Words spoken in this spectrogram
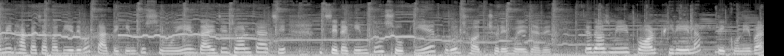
আমি ঢাকা চাপা দিয়ে দেবো। তাতে কিন্তু সিমইয়ের গায়ে যে জলটা আছে, সেটা কিন্তু শুকিয়ে পুরো ঝরঝরে হয়ে যাবে। তো দশ মিনিট পর ফিরে এলাম। দেখুন এবার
